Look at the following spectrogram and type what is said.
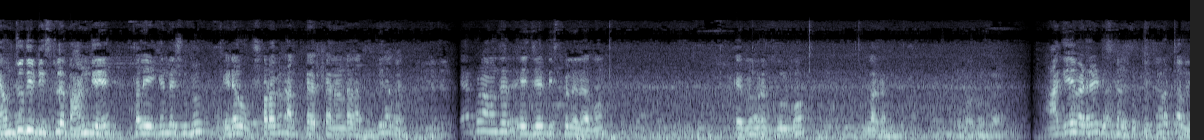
এখন যদি ডিসপ্লে ভাঙে তাহলে এইখানটা শুধু এটাও সরাবেন আর প্যানেলটা রাখবেন। কি রাখবেন? এরপর আমাদের এই যে ডিসপ্লে রাখবেন এভাবে করে খুলবো লাগানো। আগে ব্যাটারি ডিসকানেক্ট করতে হবে। কি করতে হবে?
